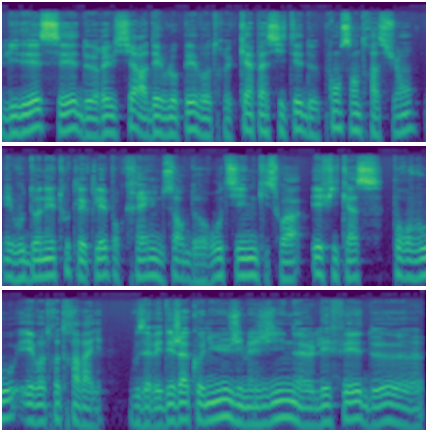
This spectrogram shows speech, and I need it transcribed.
L'idée c'est de réussir à développer votre capacité de concentration et vous donner toutes les clés pour créer une sorte de routine qui soit efficace pour vous et votre travail. Vous avez déjà connu, j'imagine, l'effet de euh,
